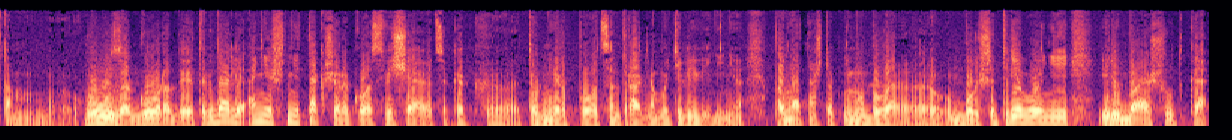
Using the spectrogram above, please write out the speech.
там, вуза, города и так далее, они же не так широко освещаются, как э, турнир по центральному телевидению. Понятно, что к нему было больше требований, и любая шутка,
